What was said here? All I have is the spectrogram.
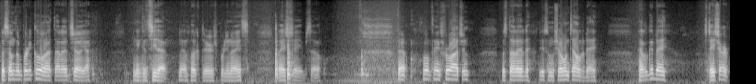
that's something pretty cool. I thought I'd show you and you can see that that hook there is pretty nice. Nice shape so. Yeah well thanks for watching. Just thought I'd do some show and tell today. Have a good day. Stay sharp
